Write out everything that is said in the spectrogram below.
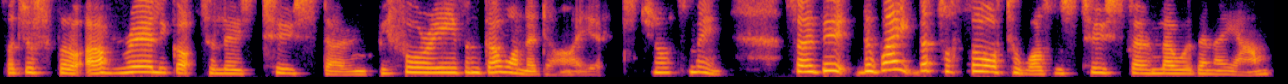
So I just thought I've really got to lose two stone before I even go on a diet. Do you know what I mean? So the the weight that I thought I was was two stone lower than I am.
